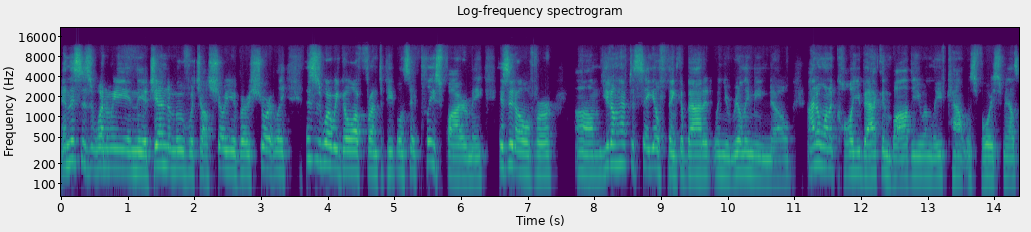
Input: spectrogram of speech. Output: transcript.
And this is when we, in the agenda move, which I'll show you very shortly, this is where we go up front to people and say, please fire me. Is it over? Um, you don't have to say you'll think about it when you really mean no. I don't want to call you back and bother you and leave countless voicemails.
